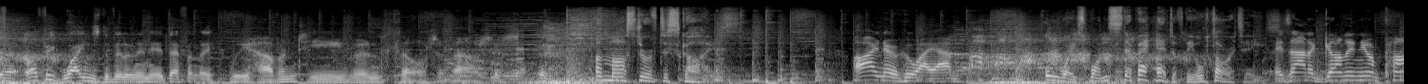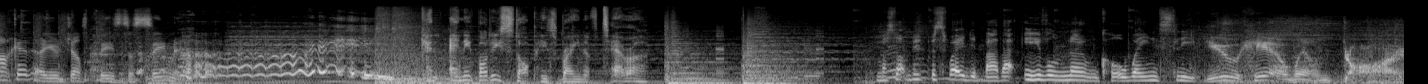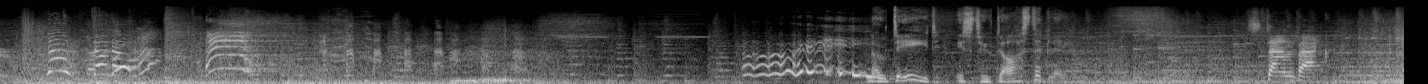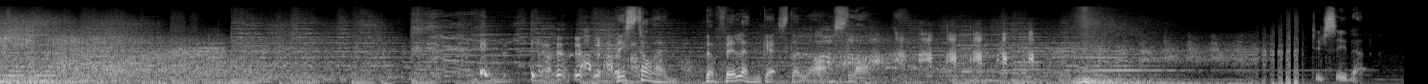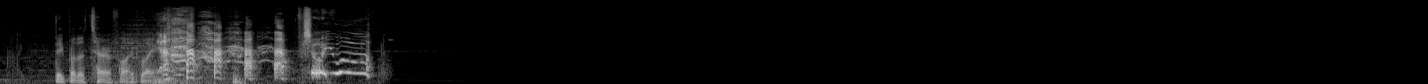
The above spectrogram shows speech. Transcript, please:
Yeah, I think Wayne's the villain in here, definitely. We haven't even thought about it. A master of disguise. I know who I am. Always one step ahead of the authorities. Is that a gun in your pocket? Or are you just pleased to see me? Can anybody stop his reign of terror? Must not be persuaded by that evil gnome called Wayne Sleep. You here will die. No, no, no! No deed is too dastardly. Stand back. This time, the villain gets the last laugh. Did you see that? Big Brother terrified Wayne. Sure you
